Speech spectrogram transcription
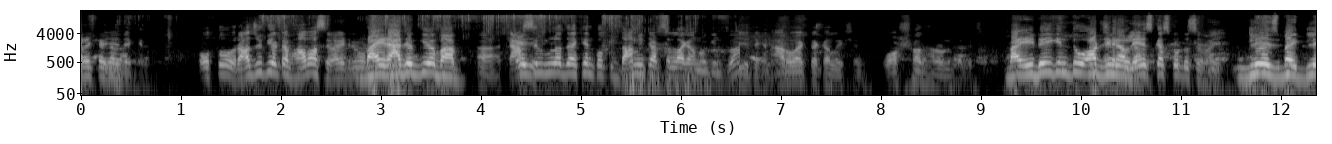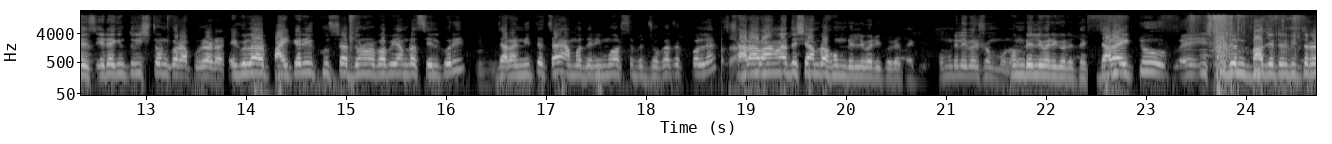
আরেকটা কালার। দেখেন। কত রাজকীয় একটা ভাব আছে ভাই ভাই রাজকীয় ভাব। হ্যাঁ টার্সেলগুলো দেখেন কত দামি টার্সেল লাগানো কিন্তু হ্যাঁ? দেখেন আরও একটা কালেকশন অসাধারণ কালেকশন ভাই এটাই কিন্তু অরিজিনাল লেস কাজ করতেছে ভাই। গ্লেজ ভাই গ্লেজ এটা কিন্তু স্টোন করা পুরাটা। এগুলার পাইকারি খুচরা দোনোর ভাবে আমরা সেল করি। যারা নিতে চায় আমাদের ইমো হোয়াটসঅ্যাপে যোগাযোগ করলে সারা বাংলাদেশে আমরা হোম ডেলিভারি করে থাকি। হোম ডেলিভারি সম্পূর্ণ। হোম ডেলিভারি করে থাকি। যারা একটু স্টুডেন্ট বাজেটের ভিতরে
